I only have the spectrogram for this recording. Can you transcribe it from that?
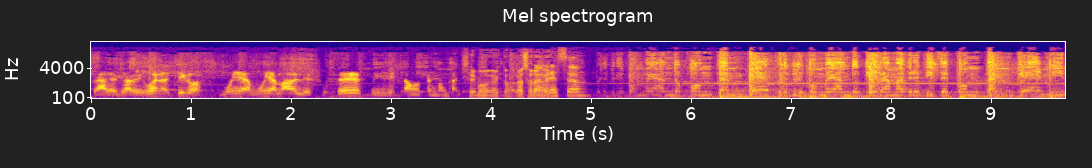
Claro, claro. Y bueno, chicos, muy, muy amables ustedes y estamos en contacto. Seguimos en contacto. Abrazo grande. Abrazo. Bombeando, ponte en pie, bombeando tierra madre dice ponte en pie, mi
